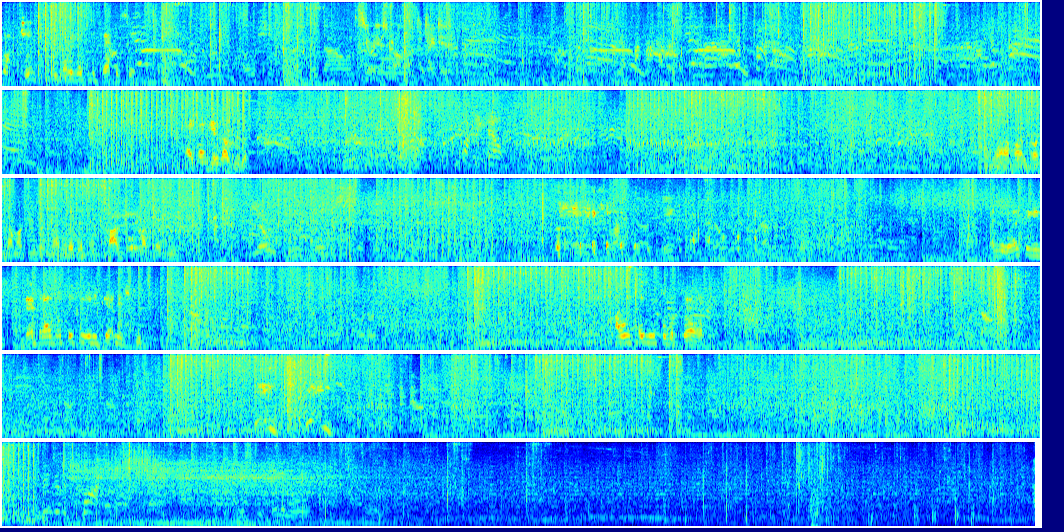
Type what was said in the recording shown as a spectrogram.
Fuck, James, better go to the back of the... Oh shit, down. Serious trauma detected. I can't get it out of the... mine can't come out I don't know if it's a bug or what that means. Yo, dude, there's a shit ton of people what the? No one. And the worst thing is, that round not taking any damage, dude. I was aiming for the back.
